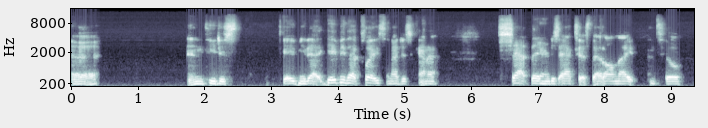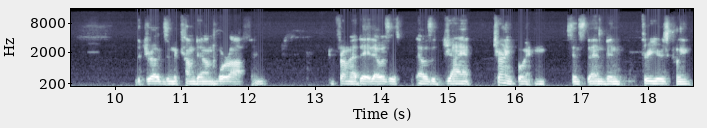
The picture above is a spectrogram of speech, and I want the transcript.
Uh, and he just gave me that, gave me that place, and I just kind of sat there and just accessed that all night until the drugs and the come down wore off. And, and from that day, that was a that was a giant turning point. And since then, been three years clean.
